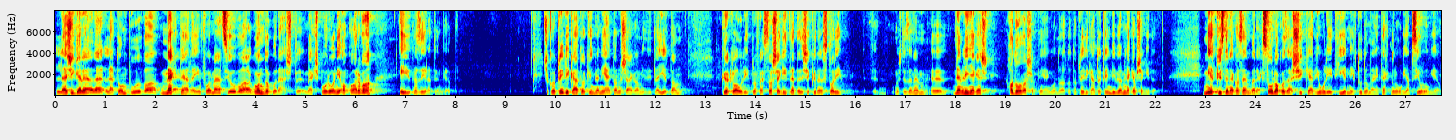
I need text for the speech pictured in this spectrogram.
lezsigerelve, letompulva, megtelve információval, gondolkodást megspórolni akarva, éljük az életünket. És akkor a Prédikátor könyvben néhány tanúsága, amit itt leírtam, Lowry professzor segített, ez is egy külön sztori, most ez nem, nem lényeges, hadd olvassak néhány gondolatot a Prédikátor könyvéből, ami nekem segített. Miért küzdenek az emberek? Szórakozás, siker, jólét, hírnév, tudomány, technológia, pszichológia.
